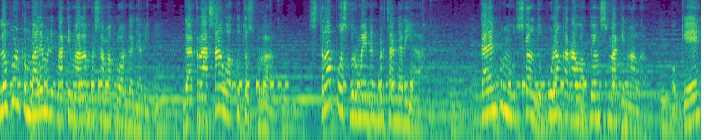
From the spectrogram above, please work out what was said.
Lo pun kembali menikmati malam bersama keluarganya Rini. Gak terasa waktu terus berlalu. Setelah puas bermain dan bercanda ria, kalian pun memutuskan untuk pulang karena waktu yang semakin malam. Oke?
